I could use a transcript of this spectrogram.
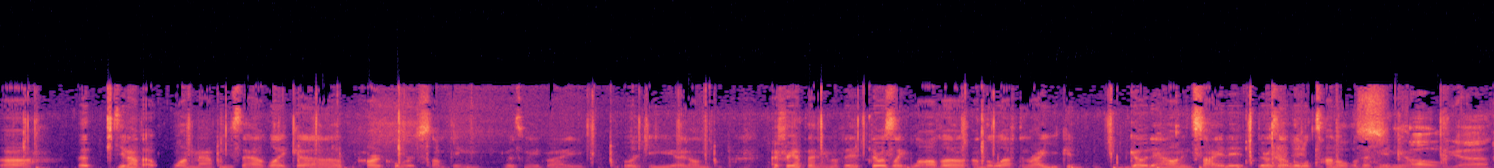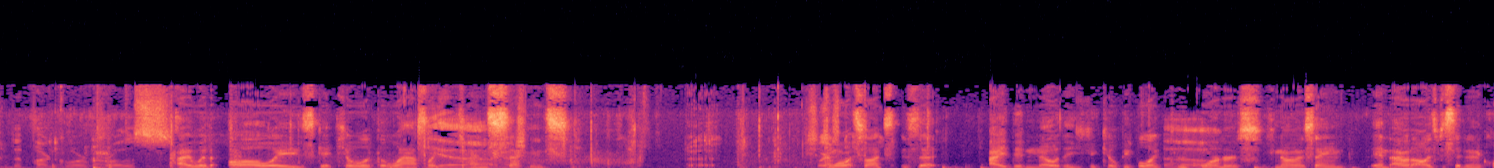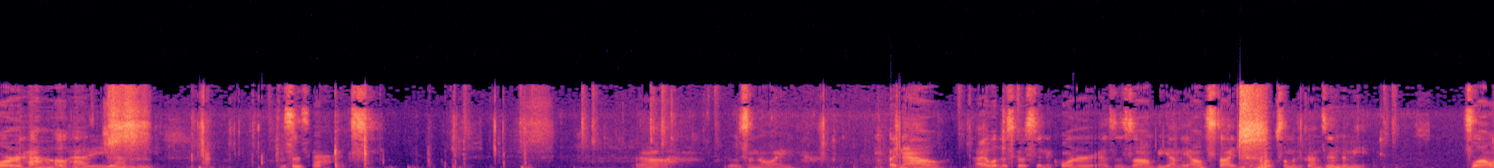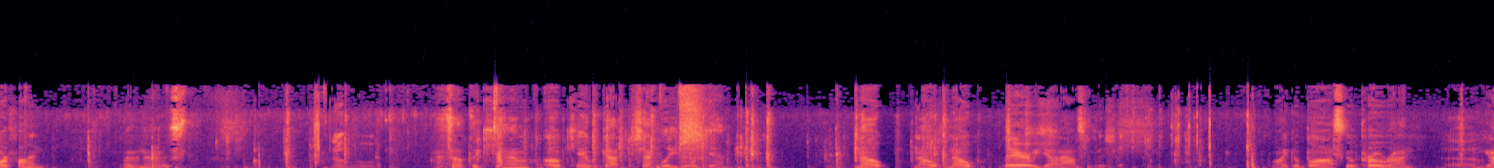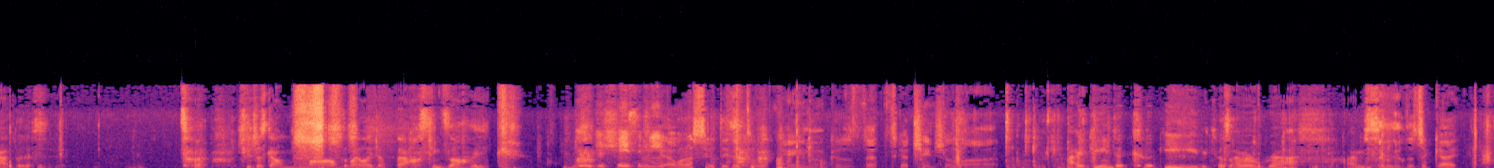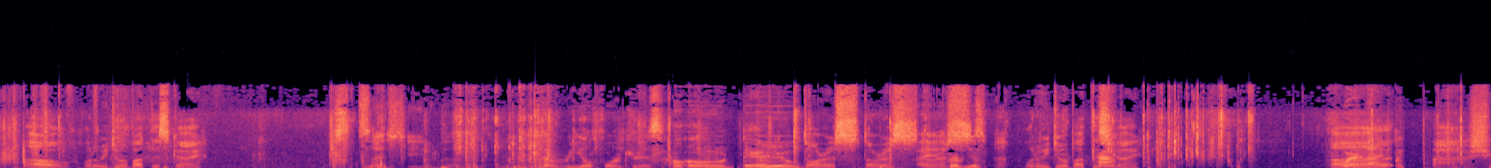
Uh, that you know that one map used to have like uh hardcore or something was made by Orgy. I don't, I forget the name of it. There was like lava on the left and right. You could go down inside it. There was that little tunnel with that minion. Oh yeah, the parkour pros. I would always get killed at the last like Yeah, 10 you. seconds. Uh, where's and my- what sucks is that I didn't know that you could kill people like through Oh. corners. You know what I'm saying? And I would always be sitting in a corner. How? How do you get? This is hacks. Oh, It was annoying. But now, I will just go sit in a corner as a zombie on the outside and just hope somebody runs into me. It's a lot more fun. I've noticed. No. That's up the cam. Okay, we got check legal again. Nope, nope, nope. There we go. Now it's official. Like a boss, go pro run. Uh, You got this. she just got mobbed by like a thousand zombies. You were just chasing me. okay, I want to see what they did to Volcano, because that's got changed a lot. I gained a cookie because I'm a ref. I'm so There's a guy... Oh, what do we do about this guy? Since I see the. the real fortress. Oh damn. Doris, Doris, Doris. Review. uh, What do we do about this Huh? guy? Where? Uh, Like, oh, shoot.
